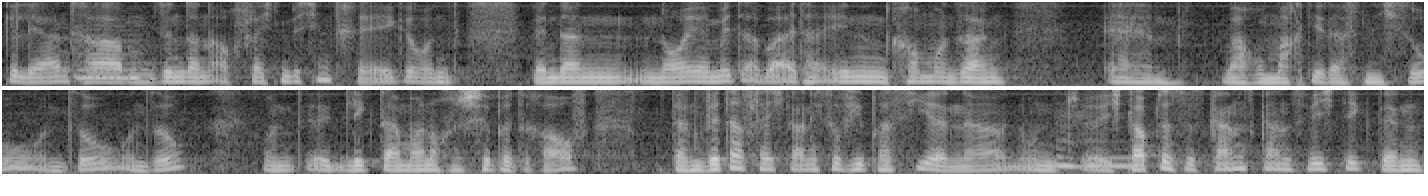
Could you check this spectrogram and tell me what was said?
gelernt mhm. haben, sind dann auch vielleicht ein bisschen träge. Und wenn dann neue MitarbeiterInnen kommen und sagen, ähm, warum macht ihr das nicht so und so und so und äh, legt da mal noch eine Schippe drauf, dann wird da vielleicht gar nicht so viel passieren. Ja? Und mhm. äh, ich mhm. glaube, das ist ganz, ganz wichtig, denn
